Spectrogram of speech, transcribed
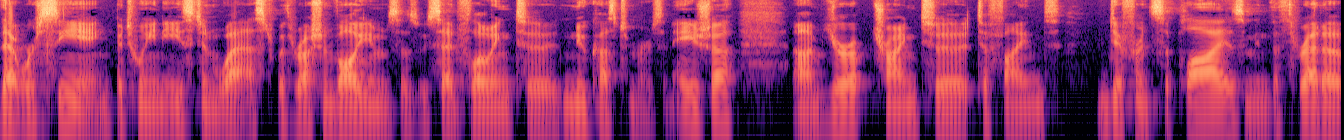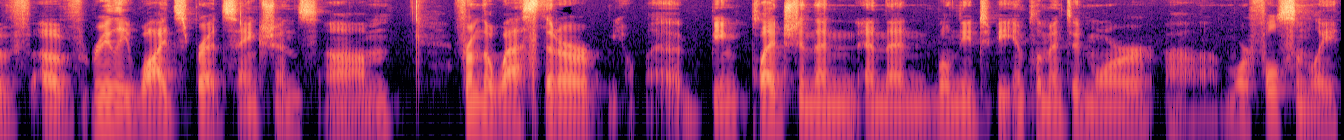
that we're seeing between East and West, with Russian volumes, as we said, flowing to new customers in Asia, um, Europe trying to to find different supplies. I mean, the threat of of really widespread sanctions um, from the West that are you know, uh, being pledged and then and then will need to be implemented more uh, more fulsomely.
